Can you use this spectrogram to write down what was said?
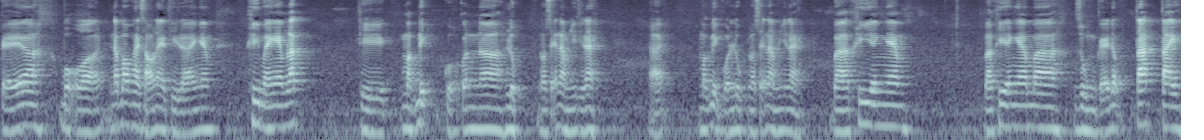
cái uh, bộ uh, nắp bóp 26 này thì là anh em khi mà anh em lắc thì mặc định của con uh, lục nó sẽ nằm như thế này. Đấy mặc định của lục nó sẽ nằm như này. Và khi anh em và khi anh em uh, dùng cái động tác tay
